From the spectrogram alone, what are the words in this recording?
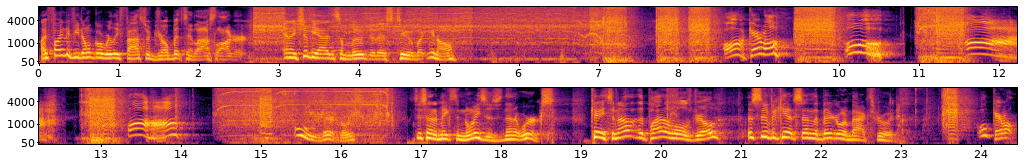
I find if you don't go really fast with drill bits, they last longer. And I should be adding some lube to this too, but you know. Oh, careful! Oh! Ah! Ah! Oh, there it goes. Just had to make some noises, then it works. Okay, so now that the pilot hole's drilled, let's see if we can't send the bigger one back through it. Oh, careful.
